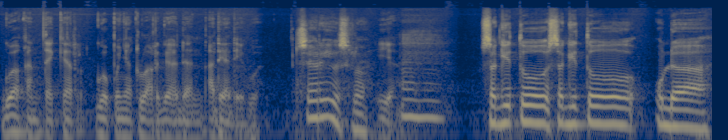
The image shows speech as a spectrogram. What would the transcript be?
gue akan take care gue punya keluarga dan adik-adik gue. Serius loh. Iya. Segitu segitu udah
